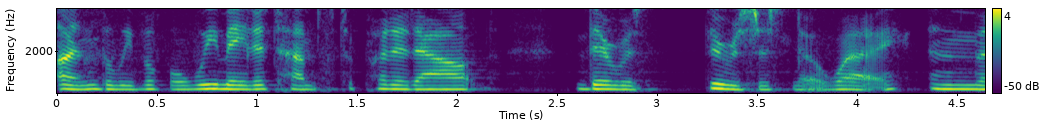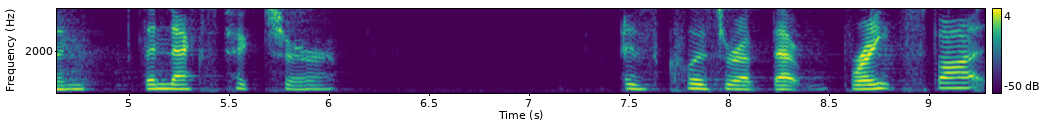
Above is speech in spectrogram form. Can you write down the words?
unbelievable. We made attempts to put it out. There was there was just no way. And then the next picture is closer up. That bright spot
